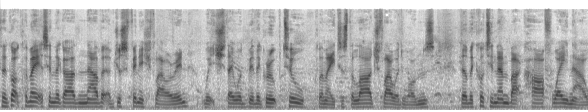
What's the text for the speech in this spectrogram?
They've got clematis in the garden now that have just finished flowering, which they would be the group 2 clematis, the large flowered ones. They'll be cutting them back halfway now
